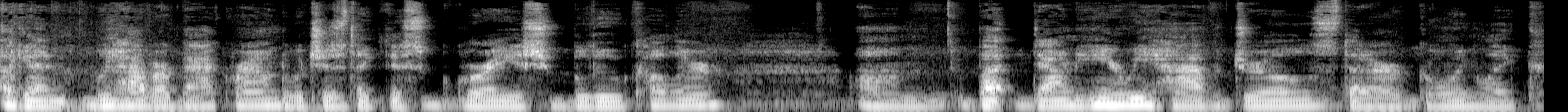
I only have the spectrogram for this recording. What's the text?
Again, we have our background, which is like this grayish blue color. Um, but down here we have drills that are going like,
